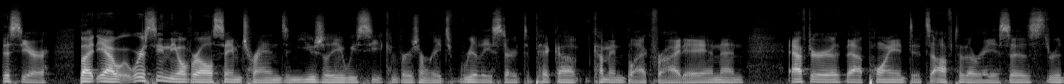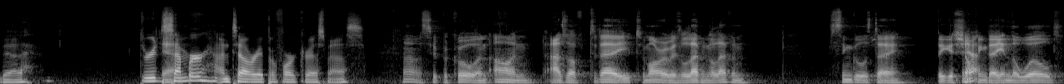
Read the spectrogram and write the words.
this year. But yeah, we're seeing the overall same trends. And usually we see conversion rates really start to pick up come in Black Friday. And then after that point, it's off to the races through the through yeah. December until right before Christmas. Oh, super cool. And on oh, as of today, tomorrow is 11 11, Singles Day, biggest shopping yeah. day in the world.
